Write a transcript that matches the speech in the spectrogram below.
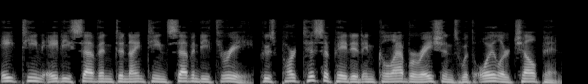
(1887–1973), whose participated in collaborations with Euler-Chelpin.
